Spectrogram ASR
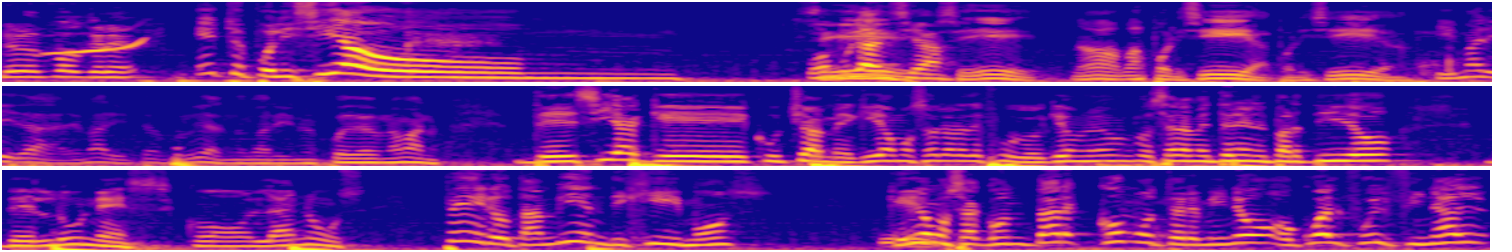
No lo puedo creer. ¿Esto es policía o, mm, o Sí, ambulancia? Sí, no, más policía, policía. Y Mari, dale, Mari, está olvidando, Mari, nos puede dar una mano. Decía que, escúchame, que íbamos a hablar de fútbol, que íbamos a empezar a meter en el partido del lunes con Lanús. Pero también dijimos que íbamos a contar cómo terminó o cuál fue el final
